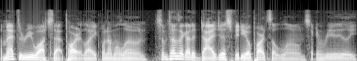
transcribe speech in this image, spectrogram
I'm gonna have to rewatch that part like when I'm alone. Sometimes I gotta digest video parts alone, so I can really.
